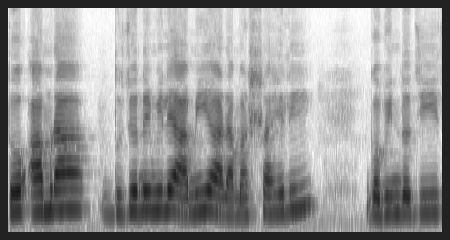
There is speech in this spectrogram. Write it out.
তো আমরা দুজনে মিলে, আমি আর আমার সাহেলি, গোবিন্দজির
